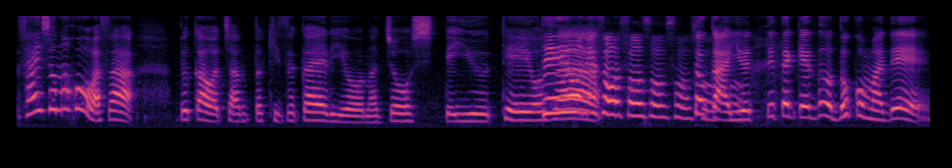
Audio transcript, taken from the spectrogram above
最初の方はさ部下をちゃんと気遣えるような上司っていう体をさねそうそうそうそう。とか言ってたけどどこまで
